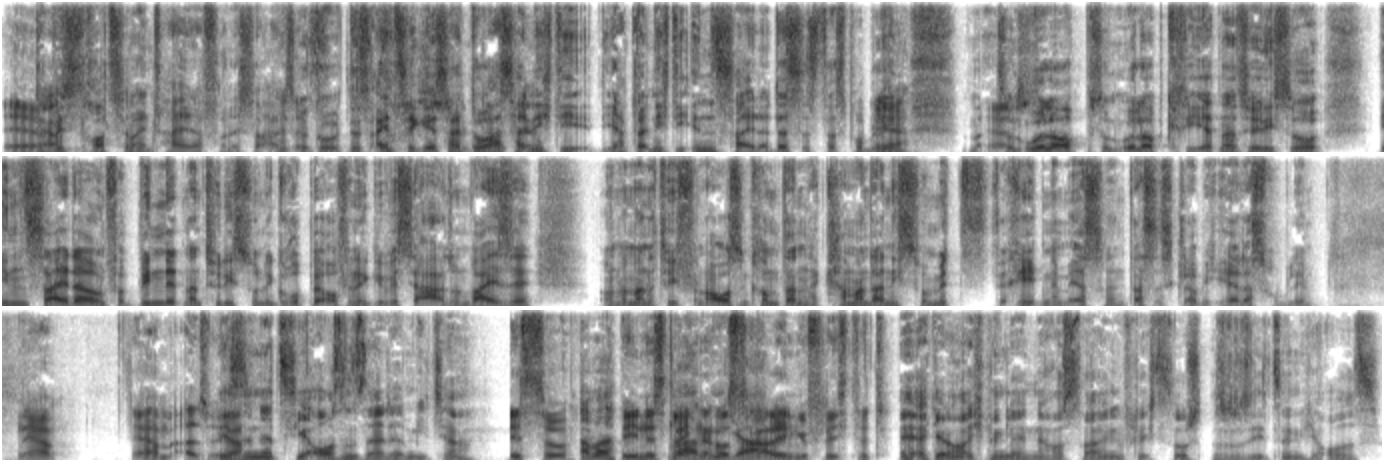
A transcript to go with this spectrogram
Ähm, Du bist trotzdem ein Teil davon. Ist doch alles. das- du, das Einzige ist halt, du hast halt nicht die, ihr habt halt nicht die Insider. Das ist das Problem. Ja. so ein. Urlaub, so ein Urlaub kreiert natürlich so Insider und verbindet natürlich so eine Gruppe auf eine gewisse Art und Weise. Und wenn man natürlich von außen kommt, dann kann man da nicht so mitreden im ersten. Das ist, glaube ich, eher das Problem. Ja, ja also Wir ja, sind jetzt die Außenseiter, Mietja. ist so. Aber Ben ist gleich nach ja. Australien geflüchtet. Ja, genau, ich bin gleich nach Australien geflüchtet. So, so sieht's nämlich aus.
